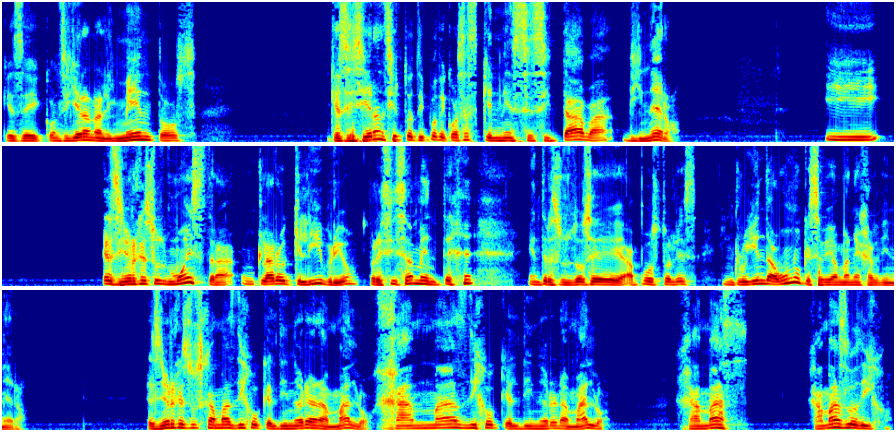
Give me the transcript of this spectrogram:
que se consiguieran alimentos, que se hicieran cierto tipo de cosas que necesitaba dinero. Y el Señor Jesús muestra un claro equilibrio precisamente entre sus doce apóstoles, incluyendo a uno que sabía manejar dinero. El Señor Jesús jamás dijo que el dinero era malo, jamás dijo que el dinero era malo, jamás, jamás lo dijo.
